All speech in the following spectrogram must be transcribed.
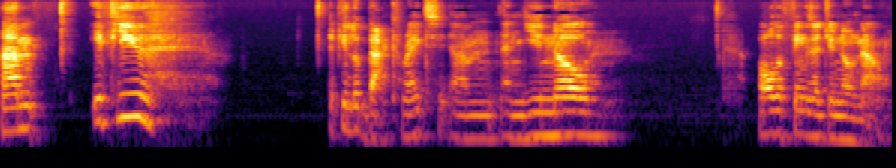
Um, if you if you look back, right, um, and you know all the things that you know now,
